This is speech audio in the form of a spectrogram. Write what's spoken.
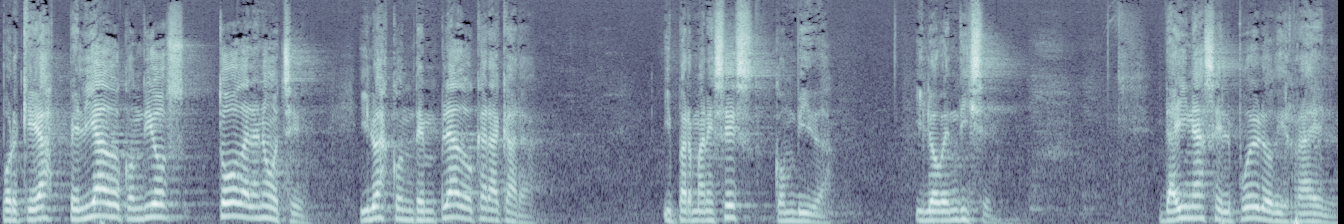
porque has peleado con Dios toda la noche y lo has contemplado cara a cara, y permaneces con vida, y lo bendice. De ahí nace el pueblo de Israel,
